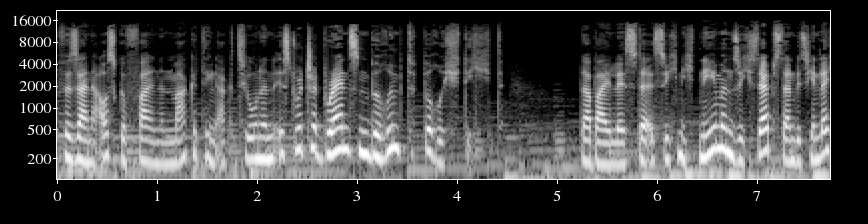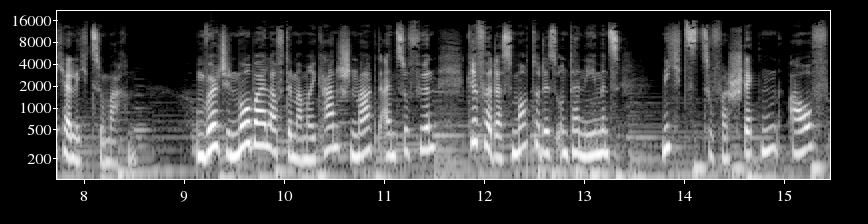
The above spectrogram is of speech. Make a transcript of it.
Für seine ausgefallenen Marketingaktionen ist Richard Branson berühmt berüchtigt. Dabei lässt er es sich nicht nehmen, sich selbst ein bisschen lächerlich zu machen. Um Virgin Mobile auf dem amerikanischen Markt einzuführen, griff er das Motto des Unternehmens Nichts zu verstecken auf,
